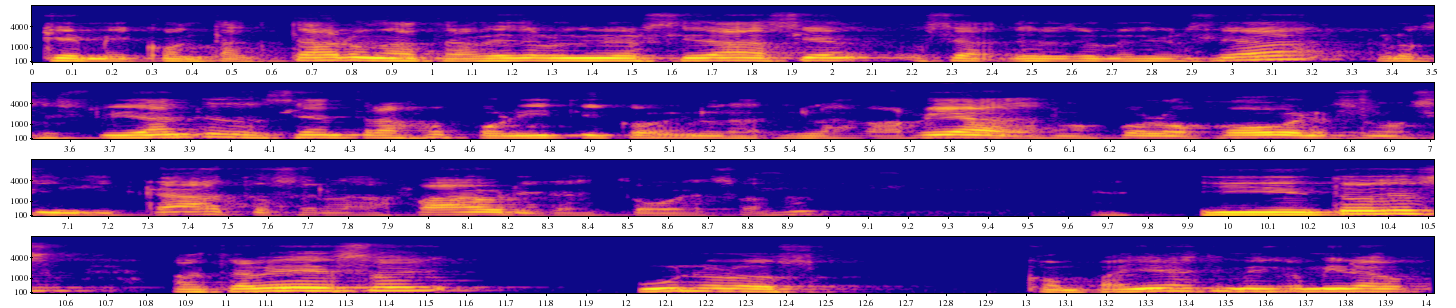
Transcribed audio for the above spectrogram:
que me contactaron a través de la universidad, hacían, o sea, desde la universidad los estudiantes hacían trabajo político en, las barriadas, ¿no? con los jóvenes, en los sindicatos, en la fábrica y todo eso. ¿no? Y entonces, a través de eso, uno de los compañeros me dijo, mira,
